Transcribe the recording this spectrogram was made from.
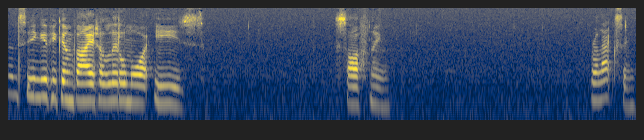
And seeing if you can invite a little more ease, softening, relaxing.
